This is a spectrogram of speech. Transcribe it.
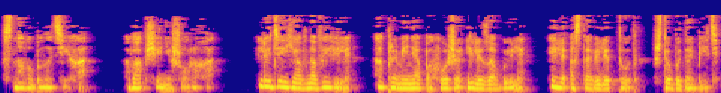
Снова было тихо, вообще не шороха. Людей явно вывели, а про меня, похоже, или забыли, или оставили тут, чтобы добить.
